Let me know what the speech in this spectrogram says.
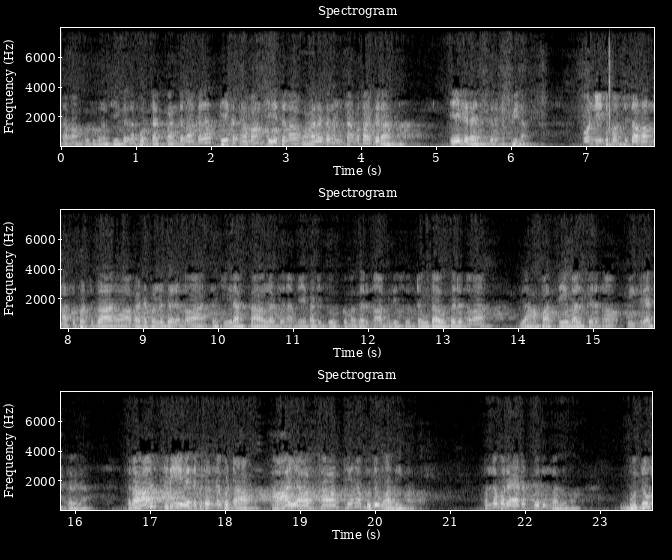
තමන් බුදුගුණ සීකලා පොඩ්ඩක් වන්දනා කළා. ඒක තමන් චේතනාව පහල කරලා හිතමතා කරන්නේ. ඒක රැස් කරන පිනක්. ඔන්න ඊට පස්සේ තමන් අතපසු ගන්නවා වැඩපළ කරනවා සකී රස්සාවලට යන මේ කටයුතු ඔක්කොම කරනවා මිනිසුන්ට උදව් කරනවා යහපත් දේවල් කරනවා පින් රැස් කරගන්න. රාත්‍රී වෙනකොට ඔන්න ඔබට ආය අවස්ථාවක් තියෙනවා බුදුන් වදින්න. ඔන්න ඔබ රැයට බුදුන් වදිනවා. බුදුන්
